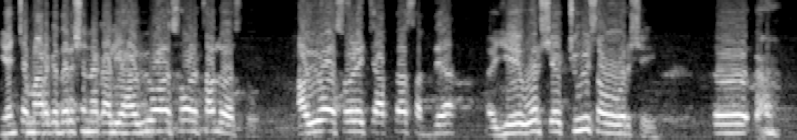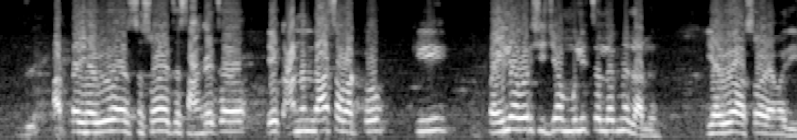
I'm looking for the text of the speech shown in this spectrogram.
यांच्या मार्गदर्शनाखाली हा विवाह सोहळा चालू असतो. हा विवाह सोहळ्याचे आता सध्या हे वर्ष चोवीसावं वर्ष आहे. तर आता ह्या विवाह सोहळ्याचं सांगायचं एक आनंद असा वाटतो की पहिल्या वर्षी ज्या मुलीचं लग्न झालं या विवाह सोहळ्यामध्ये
